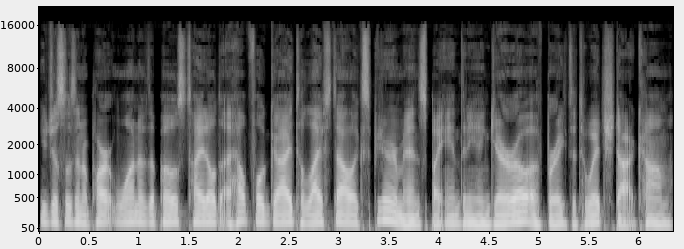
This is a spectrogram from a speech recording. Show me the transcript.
You just listened to part one of the post titled A Helpful Guide to Lifestyle Experiments by Anthony Ongaro of BreakTheTwitch.com.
